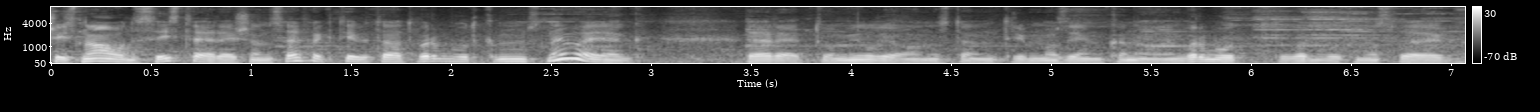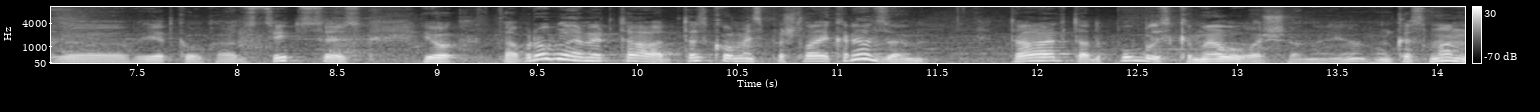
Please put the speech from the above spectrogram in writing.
šīs naudas iztērēšanas efektivitāti. Varbūt mums nevajag tērēt to miljonu uz tiem trim maziem kanāliem. Varbūt, varbūt mums vajag uh, iet kaut kādus citus ceļus. Jo tā problēma ir tāda, tas, ko mēs pašlaik redzam. Tā ir tāda publiska melošana, ja? Un kas man,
